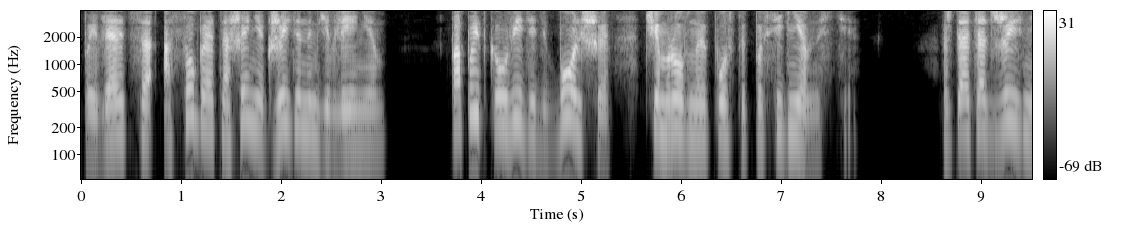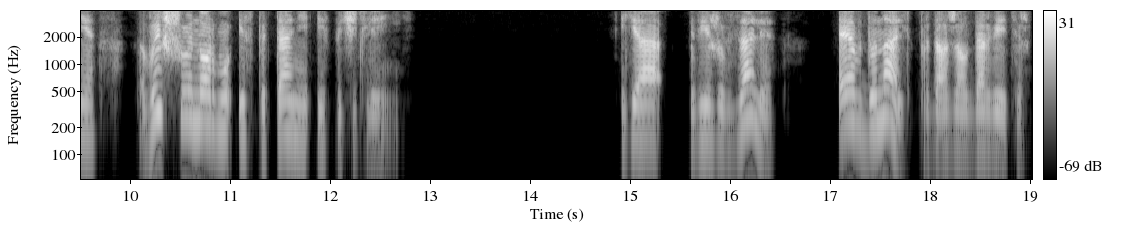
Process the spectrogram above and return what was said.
Появляется особое отношение к жизненным явлениям, попытка увидеть больше, чем ровную поступь повседневности. ждать от жизни высшую норму испытаний и впечатлений. «Я вижу в зале Эв Дуналь», — продолжал Дарветер.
